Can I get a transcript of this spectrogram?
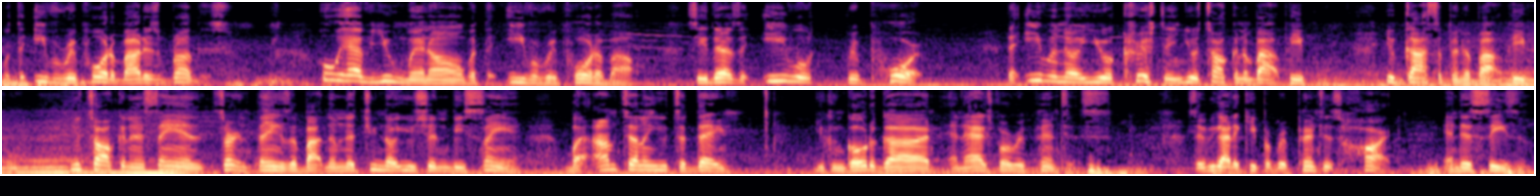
with the evil report about his brothers. Who have you went on with the evil report about? See, there's an evil report that even though you're a Christian, you're talking about people. You're gossiping about people. You're talking and saying certain things about them that you know you shouldn't be saying. But I'm telling you today, you can go to God and ask for repentance. So we got to keep a repentance heart in this season.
